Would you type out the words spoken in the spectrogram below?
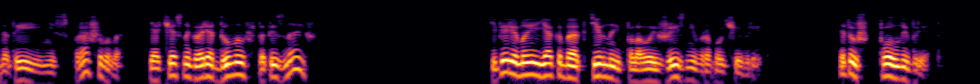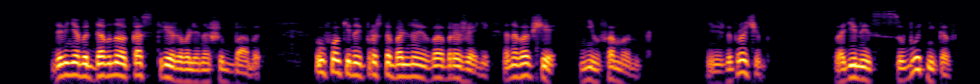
Да ты не спрашивала. Я, честно говоря, думал, что ты знаешь. Теперь о моей якобы активной половой жизни в рабочее время. Это уж полный бред. Да меня бы давно кастрировали наши бабы. У Фокиной просто больное воображение. Она вообще нимфоманка. И, между прочим, в один из субботников...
